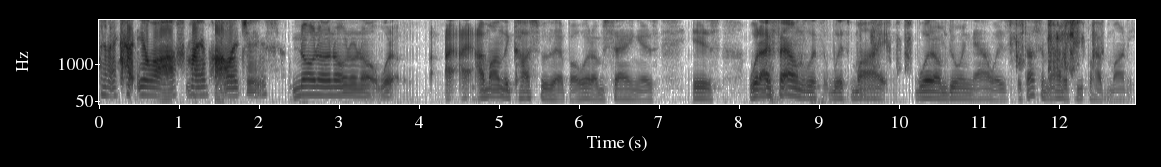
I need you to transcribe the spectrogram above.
And I cut you off. My apologies. No, no, no, no, no. What I, I I'm on the cusp of it, but what I'm saying is, is what I found with with my what I'm doing now is it doesn't matter if people have money.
